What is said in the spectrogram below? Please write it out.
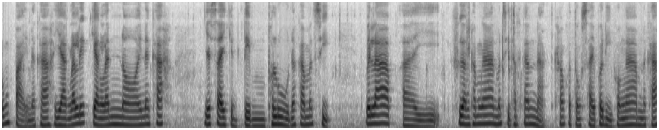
ลงไปนะคะ อย่างละเล็กอย่างละน้อยนะคะ อย่าใส่จนเต็มพลูนะคะ มันสิ เวลาไอ เครื่องทำงานมันสิทำงานหนักเขาก็ต้องใส่พอดีพองามนะคะ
